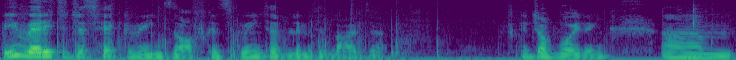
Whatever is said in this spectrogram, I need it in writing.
Be ready to just hit greens off because greens have limited lives now. Good job voiding. Um,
